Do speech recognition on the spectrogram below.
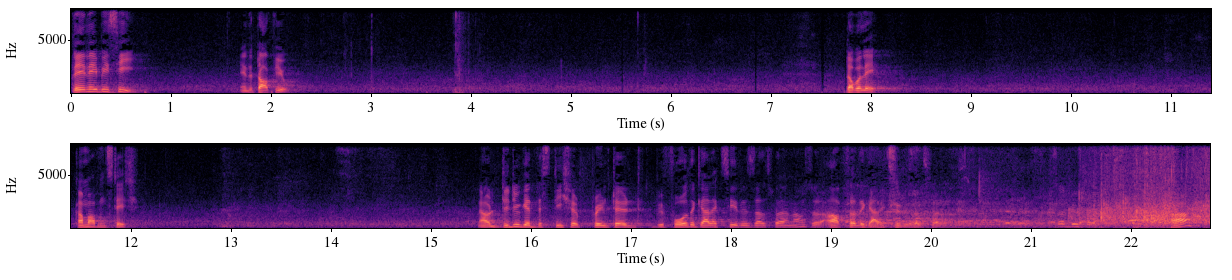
Plane ABC in the top view. double A. Come up on stage. Now, did you get this T-shirt printed before the Galaxy results were announced, or after the Galaxy results were announced? Sir, before. Huh?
